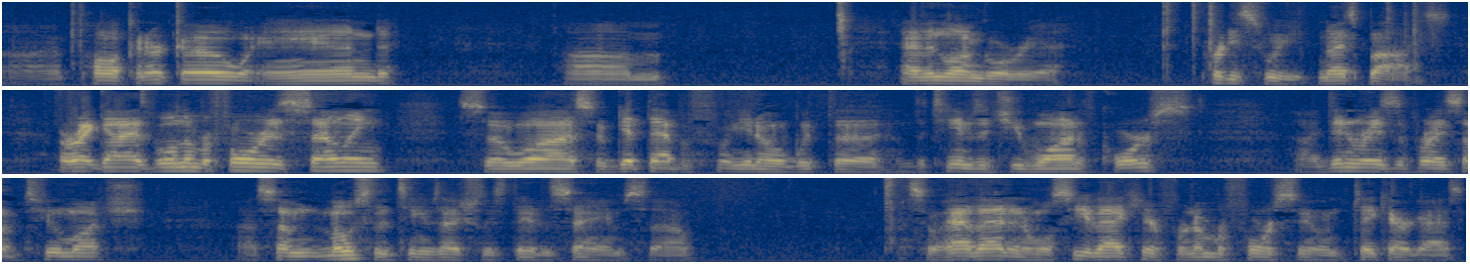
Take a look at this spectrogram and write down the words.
uh, Paul Konerko, and um, Evan Longoria. Pretty sweet. Nice box. All right, guys. Well, number four is selling. So, uh, so get that before you know with the the teams that you want, of course. Uh, didn't raise the price up too much. Uh, some most of the teams actually stay the same. So, so have that, and we'll see you back here for number four soon. Take care, guys.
